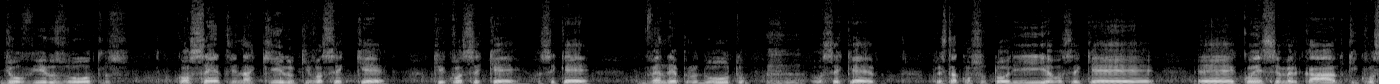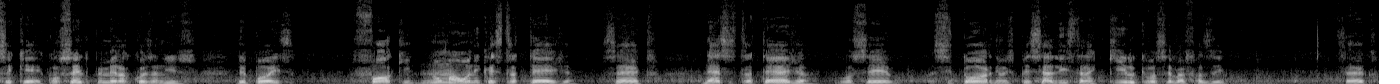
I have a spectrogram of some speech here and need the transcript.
de ouvir os outros. Concentre naquilo que você quer. O que, que você quer? Você quer vender produto? Você quer prestar consultoria? Você quer é, conhecer o mercado? O que, que você quer? Concentre primeira coisa nisso. Depois, foque numa única estratégia, certo? Nessa estratégia, você se torne um especialista naquilo que você vai fazer, certo?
